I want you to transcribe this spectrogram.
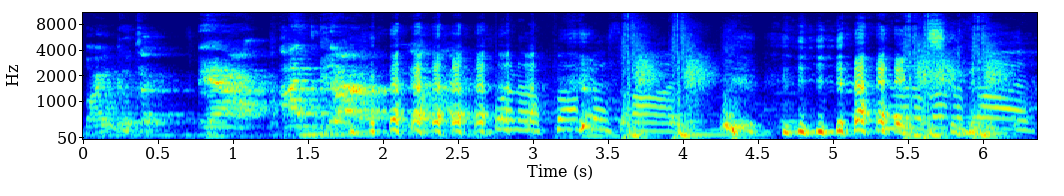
마이크 짝 야! 아이야! wanna focus on. You wanna focus on.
